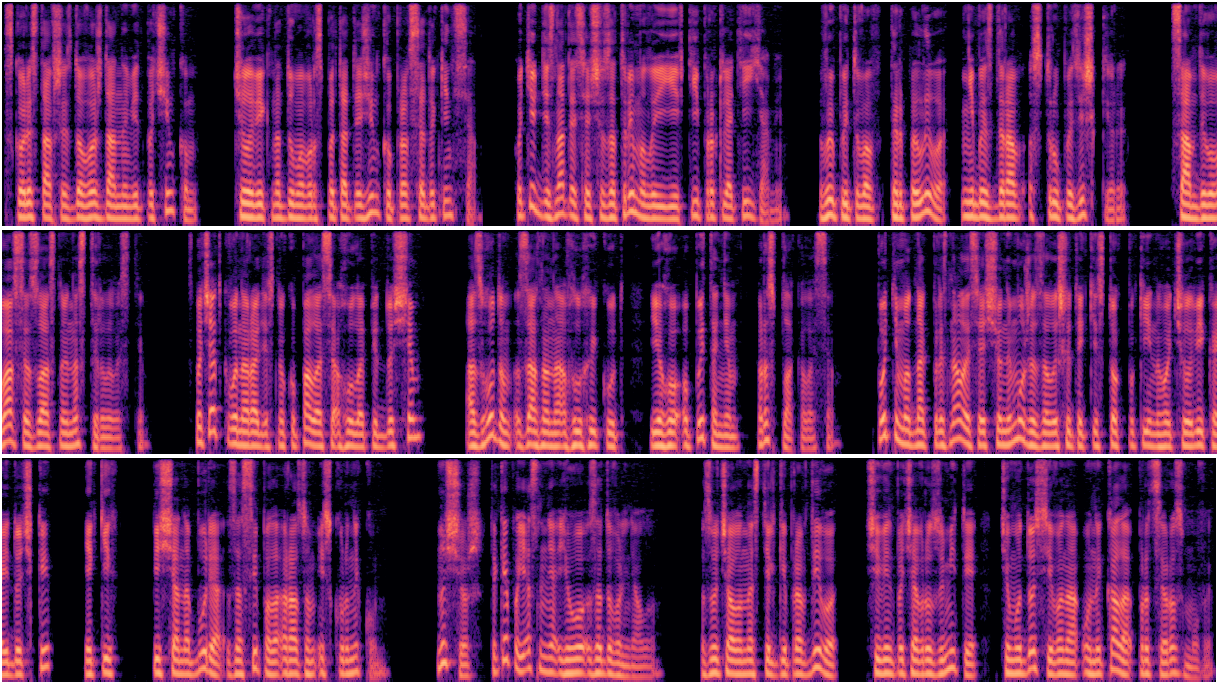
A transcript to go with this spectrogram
Скориставшись довгожданним відпочинком, чоловік надумав розпитати жінку про все до кінця. Хотів дізнатися, що затримало її в тій проклятій ямі. Випитував терпеливо, ніби здирав струпи зі шкіри. Сам дивувався з власної настирливості. Спочатку вона радісно купалася гола під дощем, а згодом, загнана в глухий кут його опитанням, розплакалася. Потім, однак, призналася, що не може залишити кісток покійного чоловіка і дочки, яких піщана буря засипала разом із курником. Ну що ж, таке пояснення його задовольняло. Звучало настільки правдиво, що він почав розуміти, чому досі вона уникала про це розмови.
